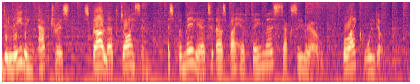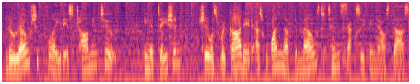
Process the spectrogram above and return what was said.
The leading actress, Scarlett Johansson, is familiar to us by her famous sexy role, Black Widow. The role she played is charming too. In addition, she was regarded as one of the most 10 sexy female stars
